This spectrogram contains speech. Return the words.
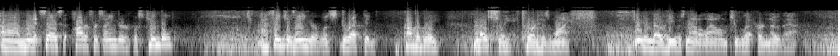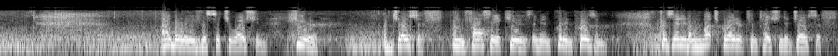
um, when it says that Potiphar's anger was kindled, I think his anger was directed probably mostly toward his wife, even though he was not allowed to let her know that. I believe the situation here of Joseph being falsely accused and then put in prison presented a much greater temptation to Joseph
